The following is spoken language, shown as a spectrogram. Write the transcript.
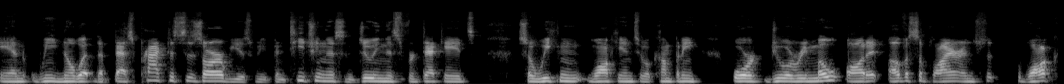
And we know what the best practices are because we've been teaching this and doing this for decades. So we can walk into a company or do a remote audit of a supplier and walk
